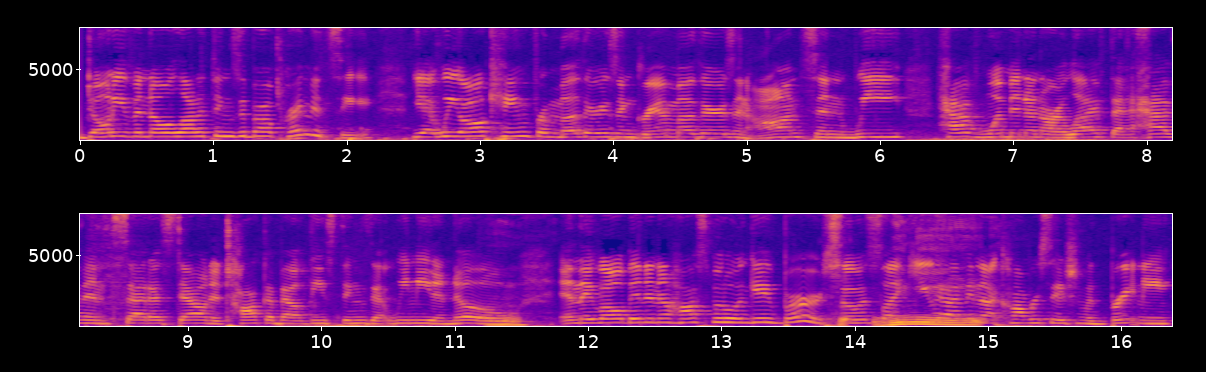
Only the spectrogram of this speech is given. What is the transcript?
don't even know a lot of things about pregnancy. Yet we all came from mothers and grandmothers and aunts, and we have women in our life that haven't sat us down to talk about these things that we need to know. And they've all been in a hospital and gave birth. So, it's like you having that conversation with Brittany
